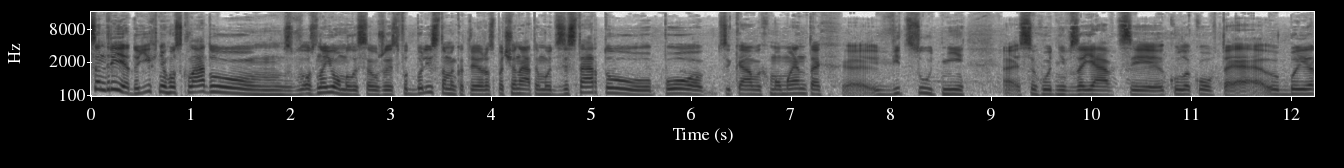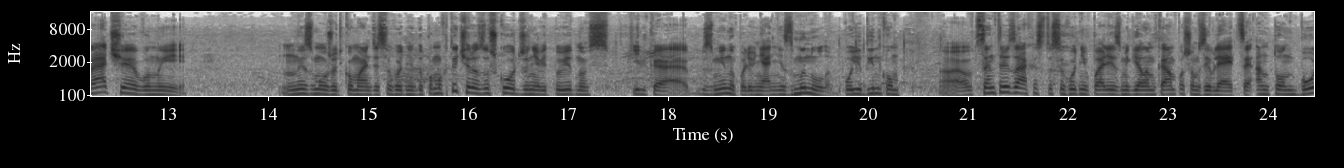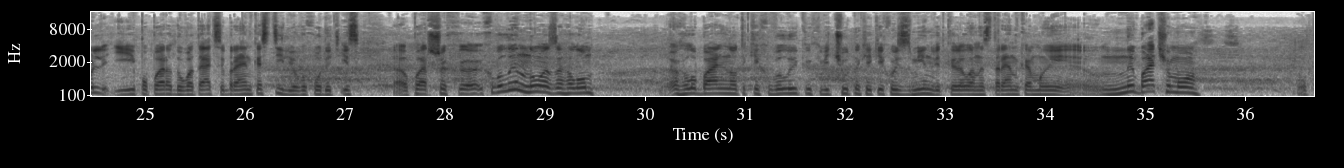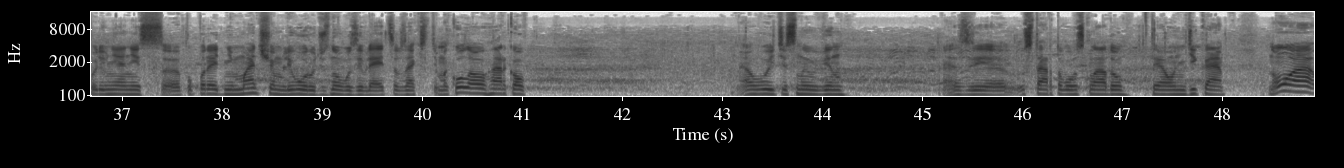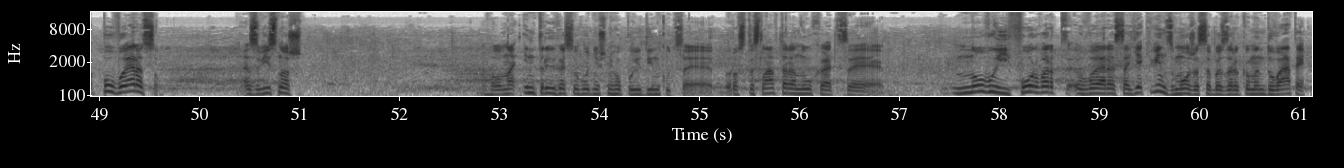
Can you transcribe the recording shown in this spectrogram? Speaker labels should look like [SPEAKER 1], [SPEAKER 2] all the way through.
[SPEAKER 1] Олександрія до їхнього складу ознайомилися вже з футболістами, котрі розпочинатимуть зі старту. По цікавих моментах е, відсутні е, сьогодні в заявці Кулаков та Байраче. Вони не зможуть команді сьогодні допомогти через ушкодження. Відповідно, кілька змін у порівнянні з минулим поєдинком. Е, В центрі захисту сьогодні в парі з Мігелем Кампушем з'являється Антон Боль, і попереду в атаці Брайан Кастільо виходить із перших хвилин. Ну а загалом глобально таких великих відчутних якихось змін від Кирила Нестеренка ми не бачимо. У порівнянні з е, попереднім матчем ліворуч знову з'являється в захисті Микола Огарков. Витіснив він е, зі стартового складу Теон Діка. Ну а по Вересу, звісно ж, головна інтрига сьогоднішнього поєдинку це Ростислав Тарануха, це новий форвард Вереса. Як він зможе себе зарекомендувати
